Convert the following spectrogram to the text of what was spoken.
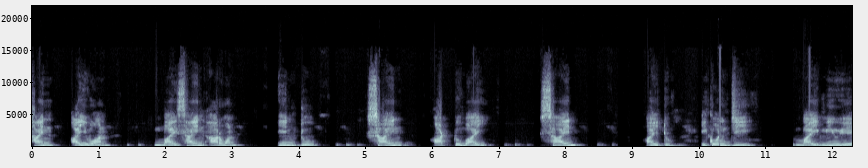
Sine I one by sine R one into sine R two by sine I two equal G by mu A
